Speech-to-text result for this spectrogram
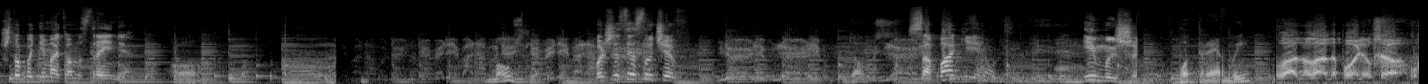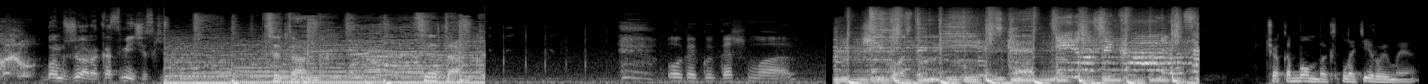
Что поднимает вам настроение? О. В большинстве случаев Dogs. собаки и мыши. Потреби. Ладно, ладно, понял, все, ухожу. Бомжара космический. Це так. Це так. О, какой кошмар. Чакобомбы эксплуатируемые.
